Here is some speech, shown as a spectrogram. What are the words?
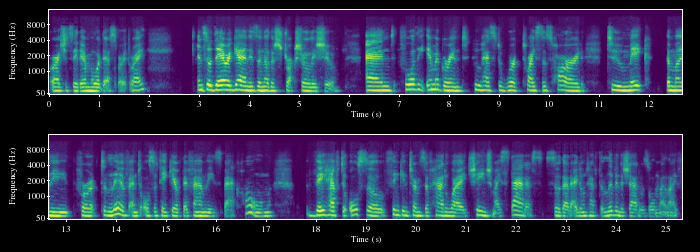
or I should say, they're more desperate, right? And so, there again is another structural issue. And for the immigrant who has to work twice as hard to make the money for to live and to also take care of their families back home, they have to also think in terms of how do I change my status so that I don't have to live in the shadows all my life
